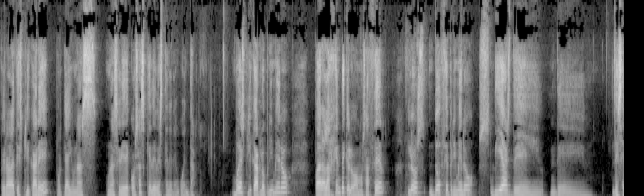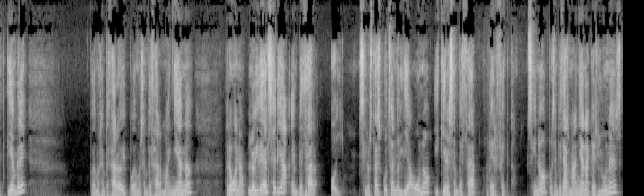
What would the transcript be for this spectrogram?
pero ahora te explicaré porque hay unas, una serie de cosas que debes tener en cuenta. Voy a explicarlo primero para la gente que lo vamos a hacer los 12 primeros días de, de septiembre. Podemos empezar hoy, podemos empezar mañana, pero bueno, lo ideal sería empezar hoy. Si lo estás escuchando el día 1 y quieres empezar, perfecto. Si no, pues empiezas mañana, que es lunes,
